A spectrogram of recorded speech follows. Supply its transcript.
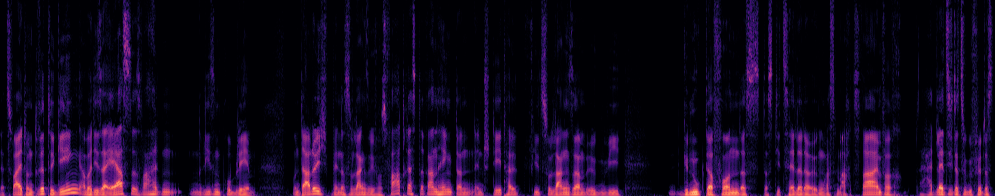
Der zweite und dritte ging, aber dieser erste, das war halt ein, ein Riesenproblem. Und dadurch, wenn das so langsam wie Phosphatreste ranhängt, dann entsteht halt viel zu langsam irgendwie genug davon, dass, dass die Zelle da irgendwas macht. Es war einfach, hat letztlich dazu geführt, dass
